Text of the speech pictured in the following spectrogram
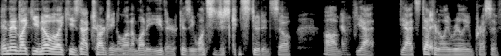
and then like you know like he's not charging a lot of money either because he wants to just get students so um Yeah. yeah yeah it's definitely really impressive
